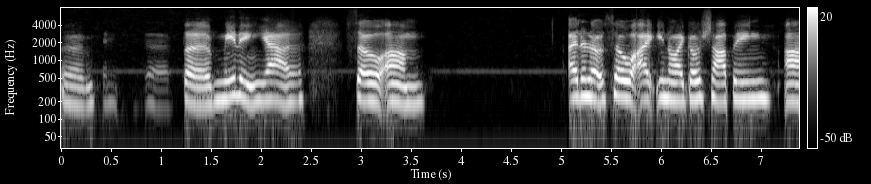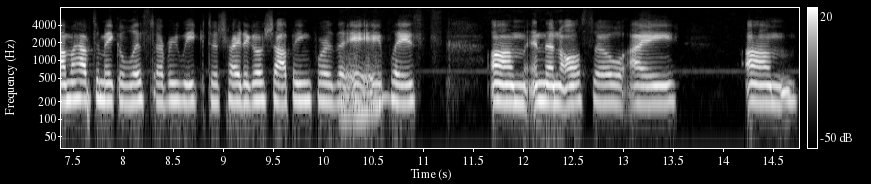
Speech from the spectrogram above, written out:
um, the, the meeting yeah so um i don't know so i you know i go shopping um i have to make a list every week to try to go shopping for the aa Mhm. place um and then also i um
